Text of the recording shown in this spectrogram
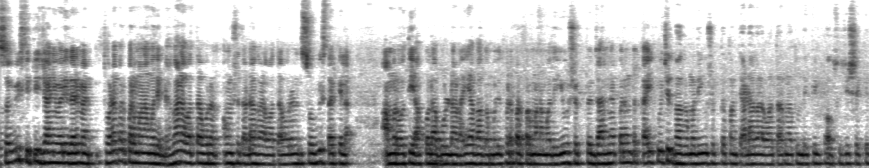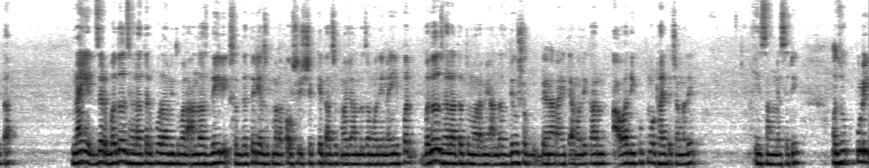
सव्वीस ते तीस जानेवारी दरम्यान थोड्याफार प्रमाणामध्ये ढगाळ वातावरण अंशतः ढगाळ वातावरण सव्वीस तारखेला अमरावती अकोला बुलढाणा या भागामध्ये थोड्याफार प्रमाणामध्ये येऊ शकतं. जालन्यापर्यंत काही क्वचित भागामध्ये येऊ शकतं पण त्या ढगाळ वातावरणातून देखील पावसाची शक्यता नाही जर बदल झाला तर पुरा मी तुम्हाला अंदाज देईल. सध्या तरी अजून मला पावसाची शक्यता अजून माझ्या अंदाजामध्ये नाही पण बदल झाला तर तुम्हाला मी अंदाज देऊ शक देणार आहे त्यामध्ये. कारण आवाधी खूप मोठा आहे त्याच्यामध्ये. हे सांगण्यासाठी अजून पुढील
